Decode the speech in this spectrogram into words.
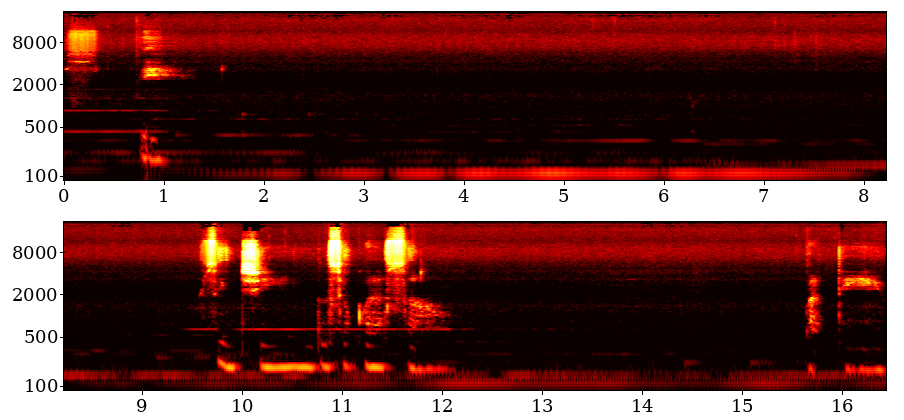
expire. Sentindo seu coração batendo,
